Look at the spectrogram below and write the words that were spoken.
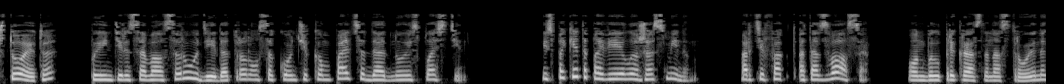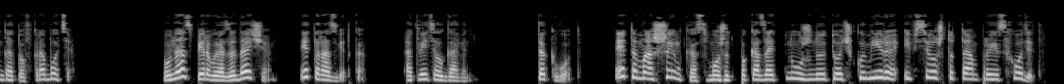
«Что это?» — поинтересовался Руди и дотронулся кончиком пальца до одной из пластин. Из пакета повеяло жасмином. Артефакт отозвался. Он был прекрасно настроен и готов к работе. «У нас первая задача — это разведка», — ответил Гавин. «Так вот, эта машинка сможет показать нужную точку мира и все, что там происходит.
